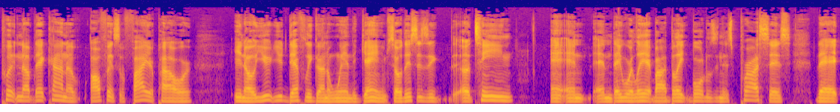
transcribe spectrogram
putting up that kind of offensive firepower, you know, you you're definitely gonna win the game. So this is a, a team and, and and they were led by Blake Bortles in this process that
